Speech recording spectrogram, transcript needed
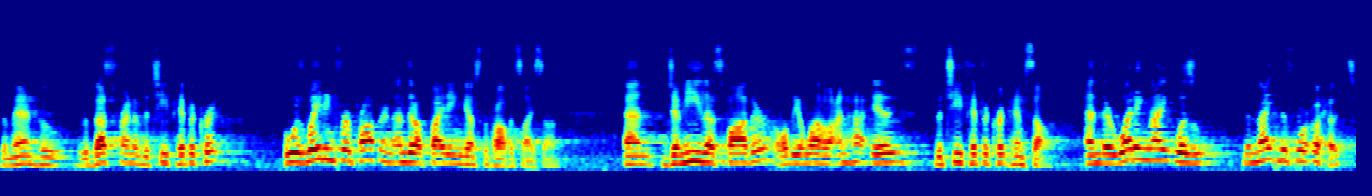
The man who is the best friend of the chief hypocrite, who was waiting for a prophet and ended up fighting against the Prophet. And Jamila's father, anha, is the chief hypocrite himself. And their wedding night was the night before Uhud,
